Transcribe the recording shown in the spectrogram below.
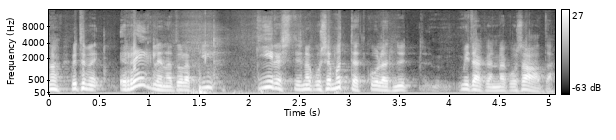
noh, ütleme reeglina tuleb kiiresti nagu see mõte, et kuule, et nüüd midagi on nagu saada.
